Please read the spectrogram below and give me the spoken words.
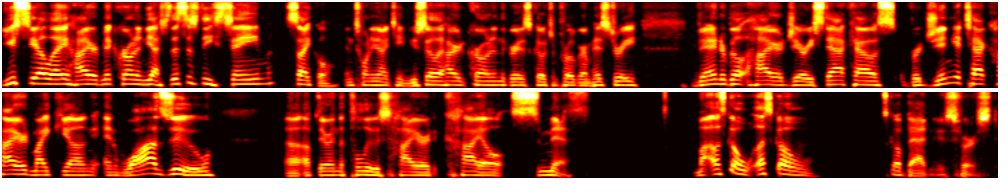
UCLA hired Mick Cronin. Yes, this is the same cycle in 2019. UCLA hired Cronin, the greatest coach in program history. Vanderbilt hired Jerry Stackhouse. Virginia Tech hired Mike Young. And Wazoo, uh, up there in the Palouse, hired Kyle Smith. My, let's go. Let's go. Let's go. Bad news first.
